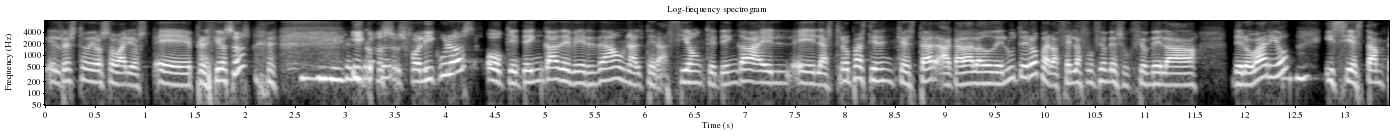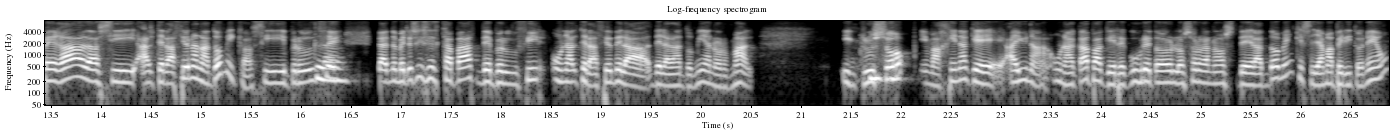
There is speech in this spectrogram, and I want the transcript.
el resto de los ovarios eh, preciosos y con sus folículos o que tenga de verdad una alteración, que tenga eh, las tropas tienen que estar a cada lado del útero para hacer la función de succión de la, del ovario y si están pegadas, y alteración anatómica, si produce, la endometriosis es capaz de producir una alteración de la, de la anatomía normal. Incluso imagina que hay una, una, capa que recubre todos los órganos del abdomen que se llama peritoneo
